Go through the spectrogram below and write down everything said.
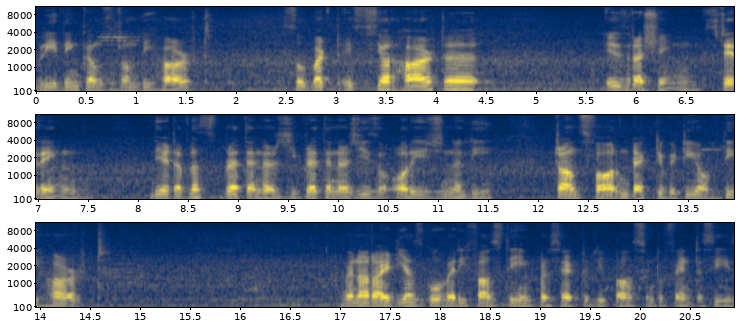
breathing comes from the heart. So but if your heart uh, is rushing stirring they develops breath energy. Breath energy is originally transformed activity of the heart. When our ideas go very fast they imperceptibly pass into fantasies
